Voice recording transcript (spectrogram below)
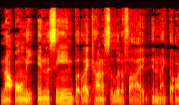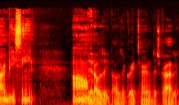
not only in the scene, but like kind of solidified in like the R and B scene. Um, Yeah, that was a that was a great term to describe it.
